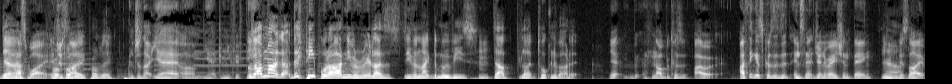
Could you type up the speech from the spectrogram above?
Yeah, that's why. It's just probably, like, probably. It's just like yeah, um, yeah, 2015. Because I'm not. There's people that I didn't even realize even like the movies hmm? that are like talking about it. Yeah, b- no, because oh, I think it's because of the internet generation thing. Yeah, it's like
